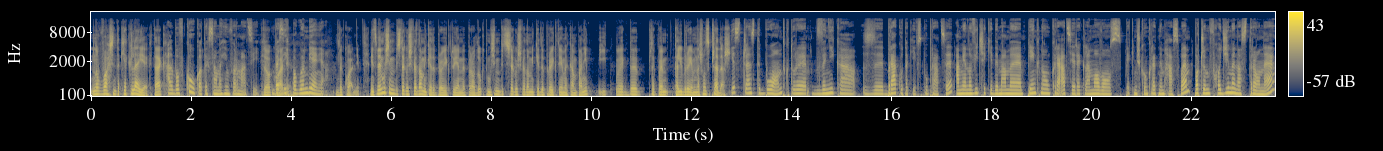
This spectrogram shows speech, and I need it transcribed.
no właśnie tak jak lejek, tak? Albo w kółko tych samych informacji, Dokładnie. bez ich pogłębienia. Dokładnie. Więc my musimy być tego świadomi, kiedy projektujemy produkt, musimy być tego świadomi, kiedy projektujemy kampanię i jakby, tak powiem, kalibrujemy naszą sprzedaż. Jest częsty błąd, który wynika z braku takiej współpracy, a mianowicie kiedy mamy piękną kreację reklamową z jakimś konkretnym hasłem, po czym wchodzimy na stronę,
